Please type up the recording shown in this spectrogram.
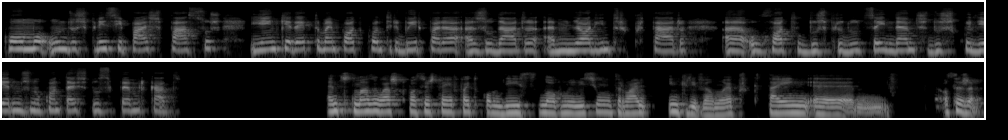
como um dos principais passos e em que a DEC também pode contribuir para ajudar a melhor interpretar uh, o rótulo dos produtos ainda antes de escolhermos no contexto do supermercado. Antes de mais, eu acho que vocês têm feito, como disse logo no início, um trabalho incrível, não é? Porque têm, uh, ou seja,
